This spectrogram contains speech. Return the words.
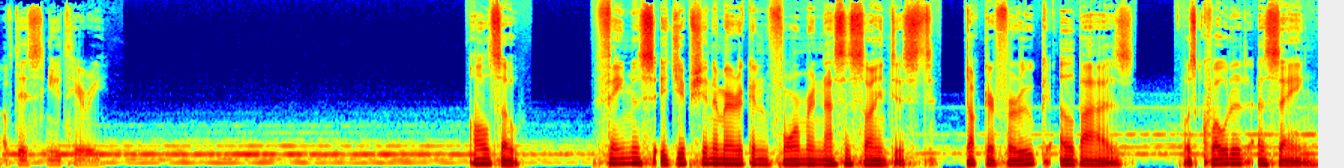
of this new theory. Also, famous Egyptian American former NASA scientist Dr. Farouk Elbaz was quoted as saying,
